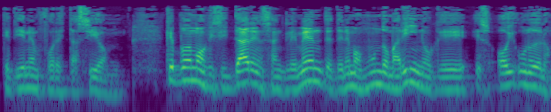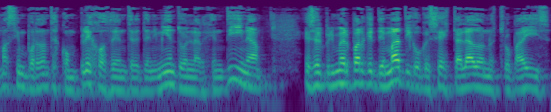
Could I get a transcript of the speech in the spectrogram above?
que tienen forestación. ¿Qué podemos visitar en San Clemente? Tenemos Mundo Marino, que es hoy uno de los más importantes complejos de entretenimiento en la Argentina. Es el primer parque temático que se ha instalado en nuestro país.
